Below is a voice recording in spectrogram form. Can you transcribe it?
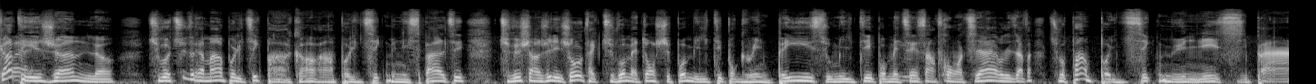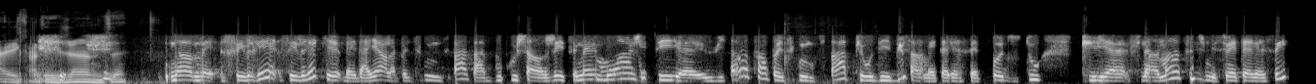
quand Ouais. t'es jeune, là, tu vas-tu vraiment en politique, pas encore en politique municipale, tu sais? Tu veux changer les choses, fait que tu vas, mettons, je sais pas, militer pour Greenpeace ou militer pour Médecins sans frontières ou des affaires. Tu vas pas en politique municipale quand t'es jeune. Non, mais c'est vrai, c'est vrai que, ben d'ailleurs, la politique municipale, ça a beaucoup changé. Tu sais, même moi, j'étais euh, huit ans en politique municipale, puis au début, ça ne m'intéressait pas du tout. Puis euh, finalement, tu sais, je me suis intéressée.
